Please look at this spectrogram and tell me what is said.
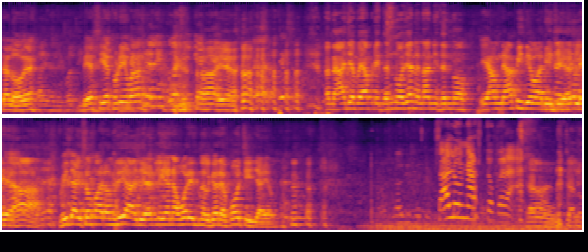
ચાલો હવે બેસીએ થોડી વાર. હા એ. અને આજે ભાઈ આપણી ધનનો છે ને નાની ધનનો એ આમને આપી દેવાની છે એટલે હા વિદાય સમારંભ છે આજે એટલે એના ઓરિજિનલ ઘરે પહોંચી જાય એમ. ચાલો નાસ્તો ચાલો.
